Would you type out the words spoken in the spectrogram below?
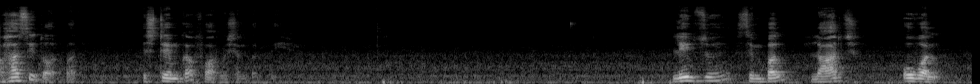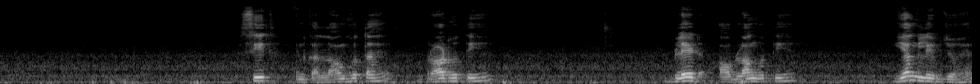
आभासी तौर पर स्टेम का फॉर्मेशन करती है लीव्स जो है सिंपल लार्ज ओवल सीथ इनका लॉन्ग होता है ब्रॉड होती है ब्लेड ऑबलॉन्ग होती है यंग लिप जो है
